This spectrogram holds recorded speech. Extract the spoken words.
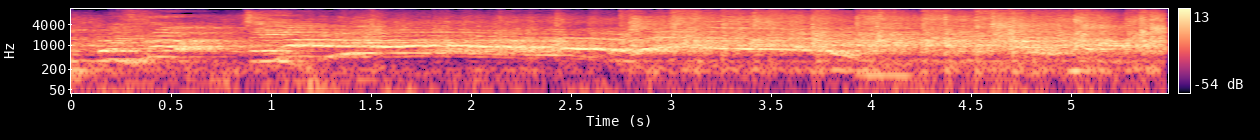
Let's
